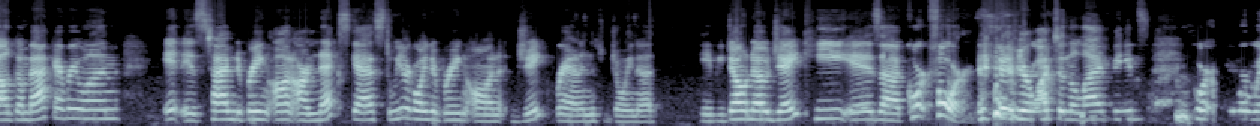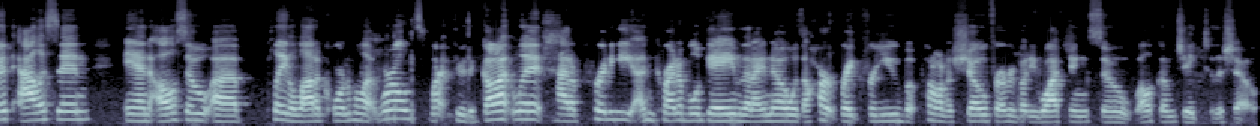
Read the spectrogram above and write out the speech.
Welcome back, everyone. It is time to bring on our next guest. We are going to bring on Jake Brannon to join us. If you don't know Jake, he is uh, Court Four. if you're watching the live feeds, Court Four with Allison, and also uh, played a lot of cornhole at Worlds. Went through the gauntlet, had a pretty incredible game that I know was a heartbreak for you, but put on a show for everybody watching. So, welcome Jake to the show.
